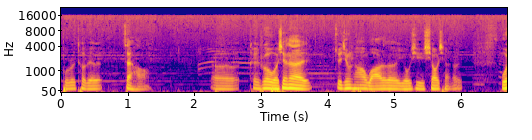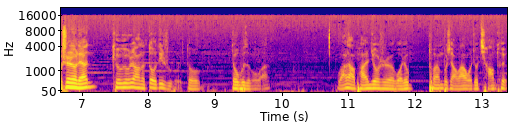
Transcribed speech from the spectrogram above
不是特别在行？呃，可以说我现在最经常玩的游戏消遣的，我甚至连 QQ 上的斗地主都都不怎么玩，玩两盘就是我就突然不想玩，我就强退，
